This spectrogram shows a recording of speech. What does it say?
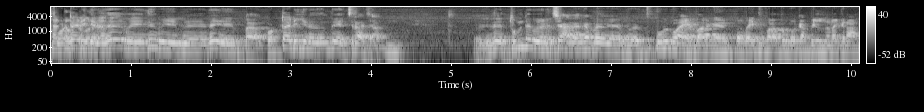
தட்டு கொட்டை விட்டு போடுறதா? அடிக்கிறது இது இது இப்போ கொட்டை அடிக்கிறது வந்து எச்ராஜா. இது துண்டு வெடிச்சு அங்கங்கே போய் கொடுக்குவாங்க பாருங்க இப்போ வயிற்று பழப்பு கம்பியில் நடக்கிறான்.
